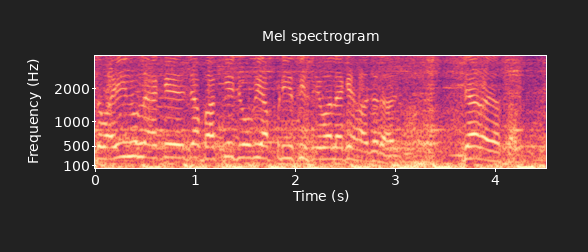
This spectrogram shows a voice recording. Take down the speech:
ਦਵਾਈ ਨੂੰ ਲੈ ਕੇ ਜਾਂ ਬਾਕੀ ਜੋ ਵੀ ਆਪਣੀ ਅਸੀਂ ਸੇਵਾ ਲੈ ਕੇ ਹਾਜ਼ਰ ਹਾਂ ਜੀ। ਜੈ ਰਾਜਾ ਸਾਹਿਬ।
